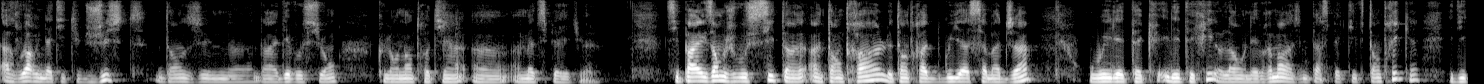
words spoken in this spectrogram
avoir une attitude juste dans, une, dans la dévotion que l'on entretient un, un, maître spirituel. Si par exemple je vous cite un, tantra, le tantra de Guya Samaja, où il est, écrit, il est écrit, là on est vraiment dans une perspective tantrique, hein, il dit,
